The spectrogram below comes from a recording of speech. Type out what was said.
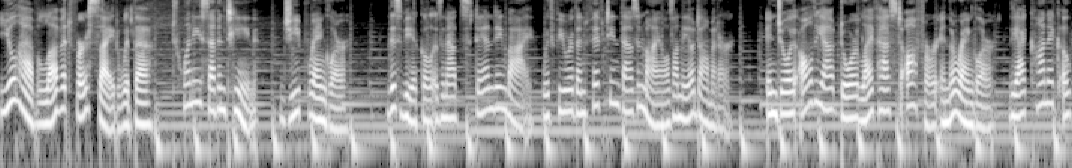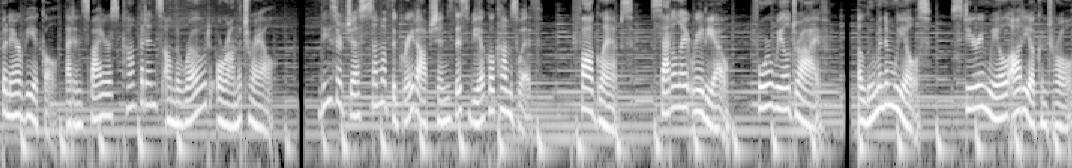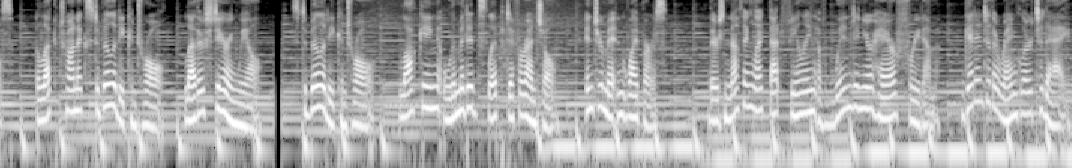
You'll have love at first sight with the 2017 Jeep Wrangler. This vehicle is an outstanding buy with fewer than 15,000 miles on the odometer. Enjoy all the outdoor life has to offer in the Wrangler, the iconic open-air vehicle that inspires confidence on the road or on the trail. These are just some of the great options this vehicle comes with. Fog lamps, satellite radio, four-wheel drive, aluminum wheels, steering wheel audio controls, electronic stability control, leather steering wheel, stability control, locking limited slip differential, intermittent wipers. There's nothing like that feeling of wind in your hair freedom. Get into the Wrangler today.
